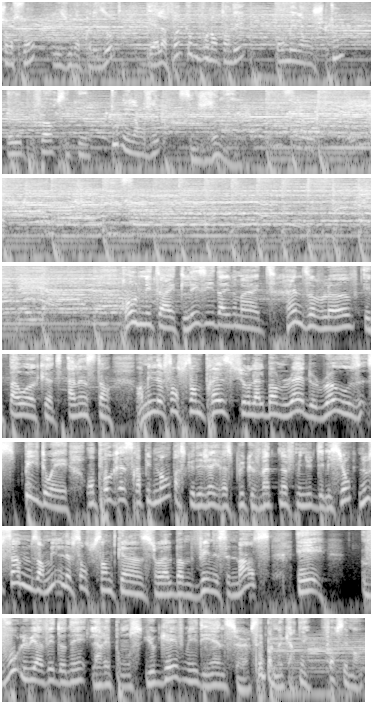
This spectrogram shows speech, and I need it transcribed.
chansons les unes après les autres. Et à la fin, comme vous l'entendez, on mélange tout. Et le plus fort, c'est que tout mélanger, c'est génial. Hold Me Tight, Lazy Dynamite, Hands of Love et Power Cut à l'instant. En 1973, sur l'album Red Rose et on progresse rapidement parce que déjà il reste plus que 29 minutes d'émission. Nous sommes en 1975 sur l'album Venus and Mouse et vous lui avez donné la réponse. You gave me the answer. C'est Paul McCartney, forcément.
